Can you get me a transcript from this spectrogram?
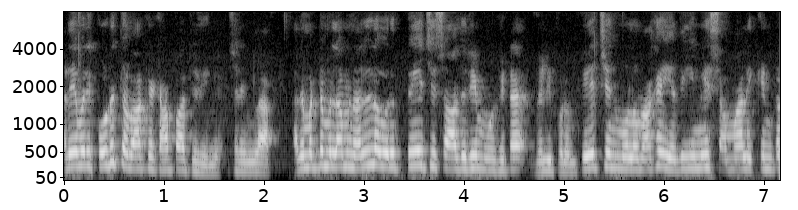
அதே மாதிரி கொடுத்த வாக்கை காப்பாற்றுவீங்க சரிங்களா? அது மட்டும் இல்லாமல் நல்ல ஒரு பேச்சு சாதுரியம் உங்ககிட்ட வெளிப்படும். பேச்சின் மூலமாக எதையுமே சமாளிக்கின்ற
